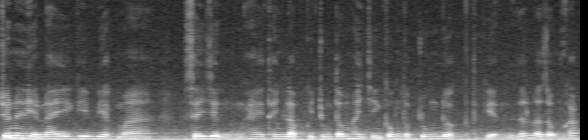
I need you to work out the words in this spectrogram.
Cho nên hiện nay cái việc mà xây dựng hay thành lập cái trung tâm hành chính công tập trung được thực hiện rất là rộng khắp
